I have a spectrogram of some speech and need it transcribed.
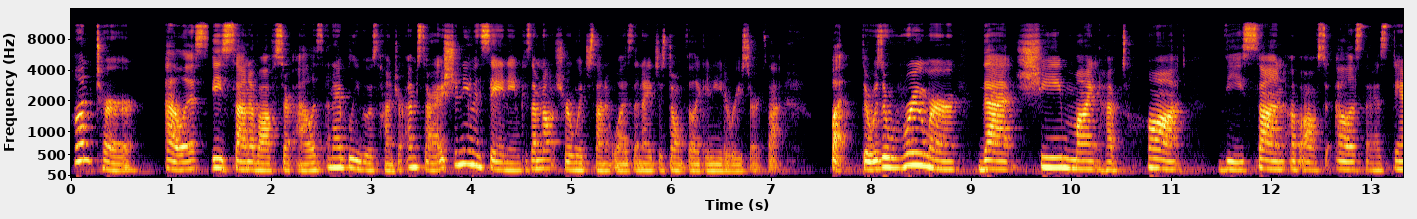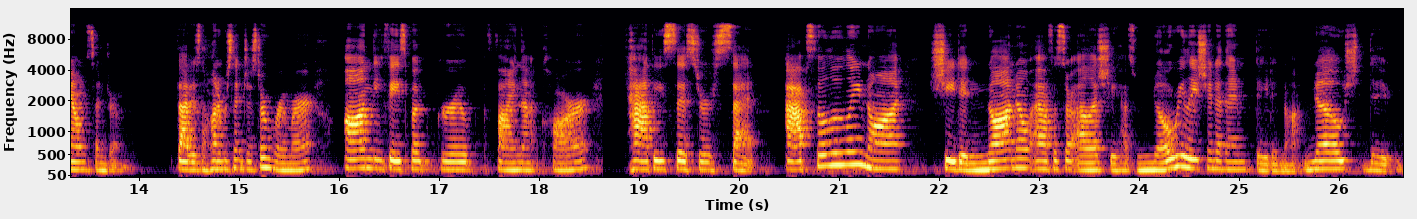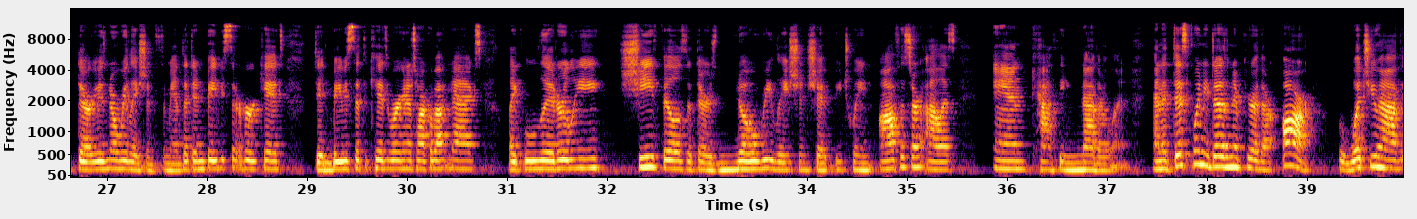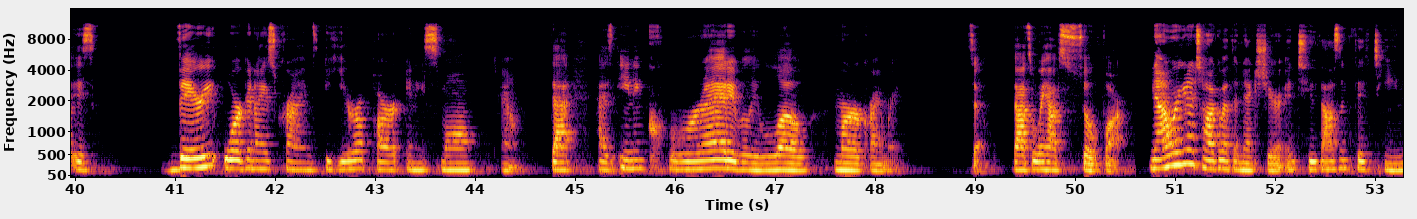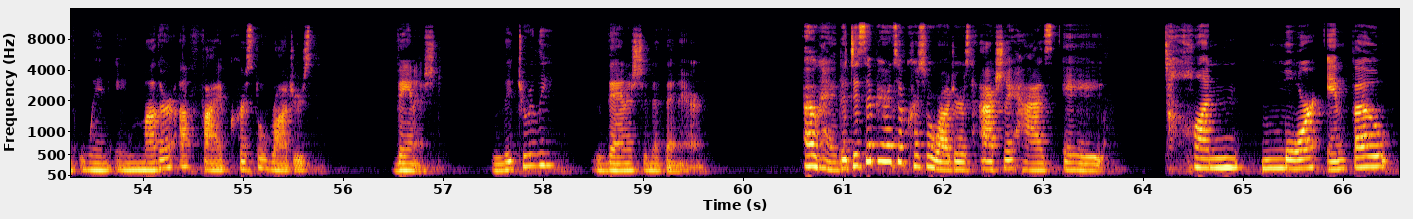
Hunter Ellis, the son of Officer Ellis, and I believe it was Hunter. I'm sorry, I shouldn't even say a name because I'm not sure which son it was, and I just don't feel like I need to research that. But there was a rumor that she might have taught the son of Officer Ellis that has Down syndrome. That is 100% just a rumor. On the Facebook group, Find That Car, Kathy's sister said, absolutely not. She did not know Officer Ellis. She has no relation to them. They did not know. She, they, there is no relation. Samantha didn't babysit her kids, didn't babysit the kids we're going to talk about next. Like, literally, she feels that there's no relationship between Officer Ellis and Kathy Netherland. And at this point, it doesn't appear there are. But what you have is very organized crimes a year apart in a small town that has an incredibly low murder crime rate. So that's what we have so far. Now we're going to talk about the next year in 2015 when a mother of five, Crystal Rogers, vanished. Literally vanished into thin air. Okay, the disappearance of Crystal Rogers actually has a ton more info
